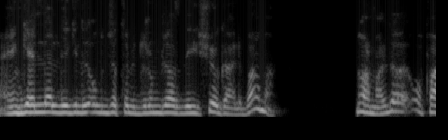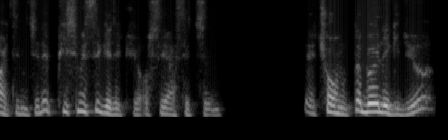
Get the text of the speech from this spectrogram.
Yani engellilerle ilgili olunca tabii durum biraz değişiyor galiba ama normalde o partinin içinde pişmesi gerekiyor o siyasetçinin. E, çoğunlukla böyle gidiyor.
